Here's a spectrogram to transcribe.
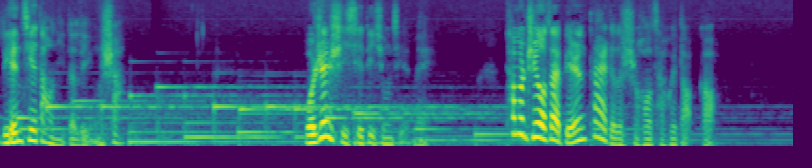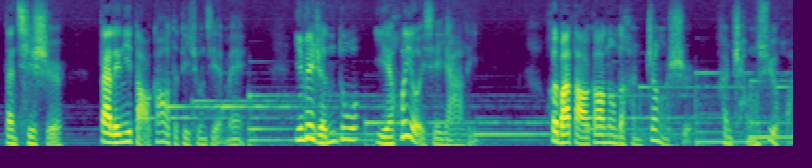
连接到你的灵上。我认识一些弟兄姐妹，他们只有在别人带着的时候才会祷告，但其实带领你祷告的弟兄姐妹，因为人多也会有一些压力，会把祷告弄得很正式、很程序化，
